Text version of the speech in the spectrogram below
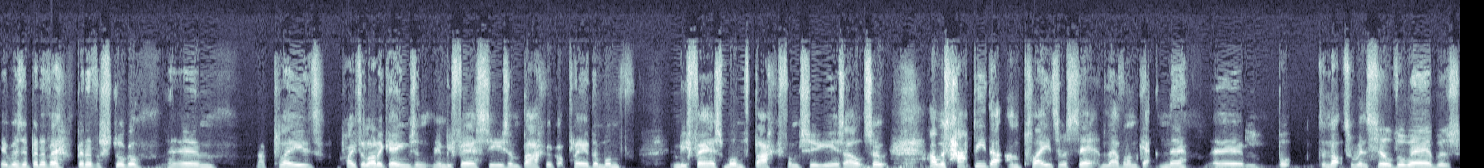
it was a bit of a bit of a struggle. Um, I played quite a lot of games in, in my first season back. I got played the month in my first month back from two years out. So I was happy that I'm playing to a certain level. I'm getting there, um, but the not to win silverware was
